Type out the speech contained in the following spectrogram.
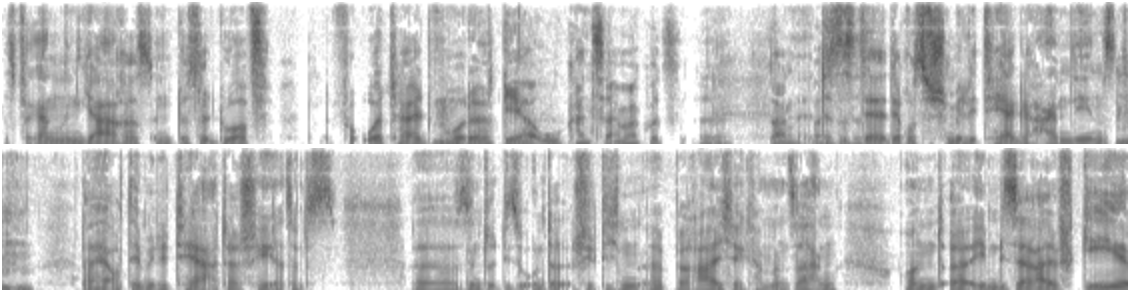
des vergangenen Jahres in Düsseldorf verurteilt mhm. wurde. GAU, kannst du einmal kurz äh, sagen? das ist, ist der, der russische Militärgeheimdienst, mhm. daher auch der Militärattaché, also das äh, sind so diese unterschiedlichen äh, Bereiche, kann man sagen. Und äh, eben dieser Ralf G.,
